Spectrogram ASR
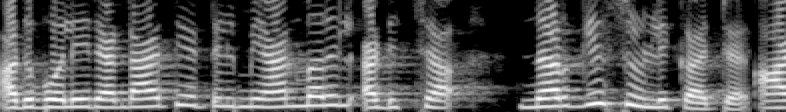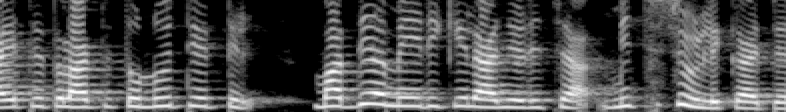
അതുപോലെ രണ്ടായിരത്തി എട്ടിൽ മ്യാൻമറിൽ അടിച്ച നർഗീസ് ചുഴലിക്കാറ്റ് ആയിരത്തി തൊള്ളായിരത്തി തൊണ്ണൂറ്റി എട്ടിൽ മധ്യ അമേരിക്കയിൽ ആഞ്ഞടിച്ച മിച്ച് ചുഴലിക്കാറ്റ്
